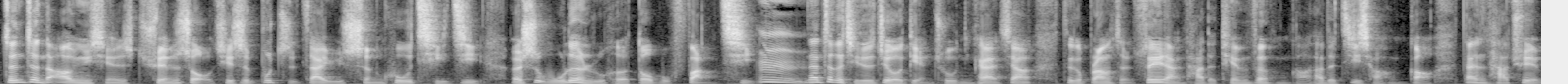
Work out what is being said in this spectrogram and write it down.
真正的奥运选选手其实不只在于神乎其技，而是无论如何都不放弃。嗯，那这个其实就有点出，你看像这个 Bronson，虽然他的天分很好，他的技巧很高，但是他却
